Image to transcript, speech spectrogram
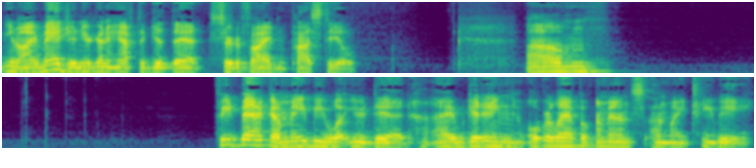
you know, I imagine you're going to have to get that certified and apostille. Um, Feedback on maybe what you did. I am getting overlap of comments on my TV,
